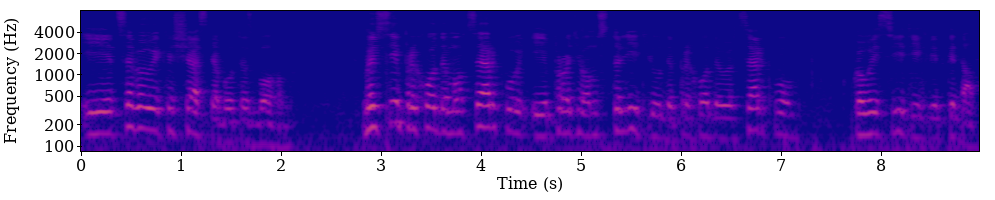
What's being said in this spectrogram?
І це велике щастя бути з Богом. Ми всі приходимо в церкву, і протягом століть люди приходили в церкву, коли світ їх відкидав,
